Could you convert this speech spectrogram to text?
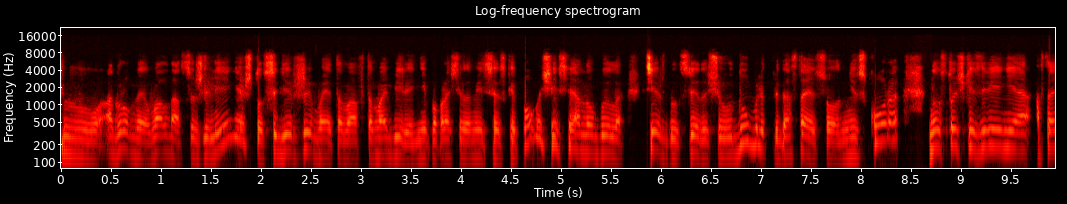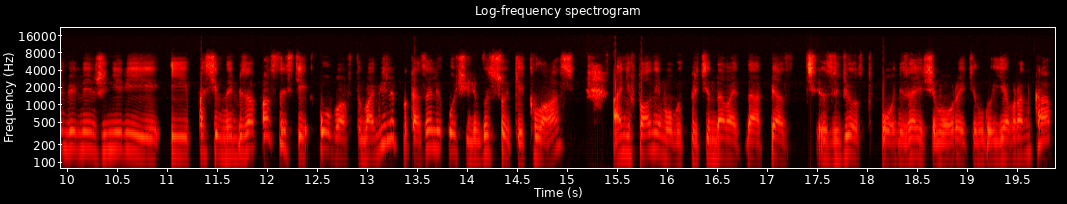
огромная волна сожаления, что содержимое этого автомобиля не попросило медицинской помощи, если оно было. Все ждут следующего дубля, предоставится он не скоро. Но с точки зрения автомобильной инженерии и пассивной безопасности оба автомобиля показали очень высокий класс. Они вполне могут претендовать на 5 звезд по независимому рейтингу Евронкап.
